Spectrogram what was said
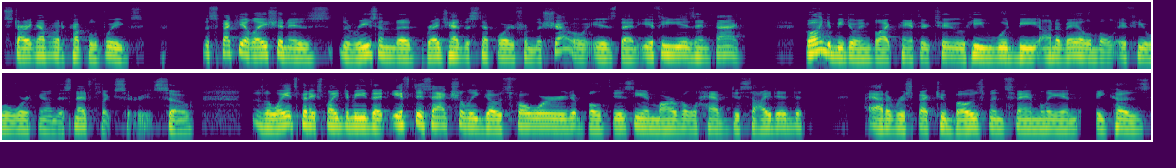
starting up in a couple of weeks, the speculation is the reason that Reg had to step away from the show is that if he is in fact going to be doing Black Panther 2, he would be unavailable if he were working on this Netflix series. So the way it's been explained to me that if this actually goes forward, both Disney and Marvel have decided out of respect to Boseman's family and because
